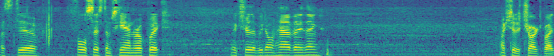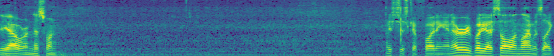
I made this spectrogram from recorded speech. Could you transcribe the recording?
Let's do full system scan real quick. Make sure that we don't have anything. I should have charged by the hour on this one. This just kept fighting, and everybody I saw online was like,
